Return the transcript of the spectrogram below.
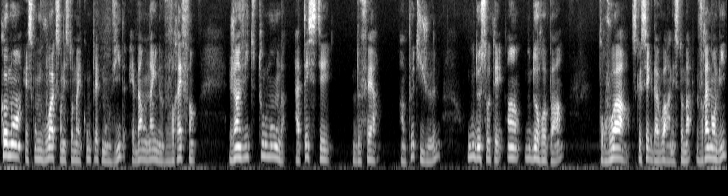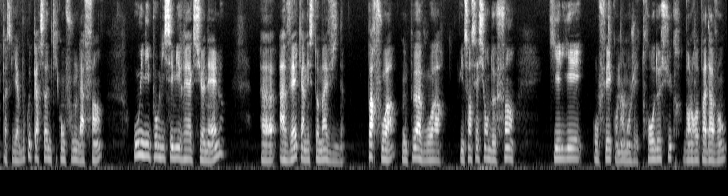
Comment est-ce qu'on voit que son estomac est complètement vide? Eh bien, on a une vraie faim. J'invite tout le monde à tester de faire un petit jeûne ou de sauter un ou deux repas pour voir ce que c'est que d'avoir un estomac vraiment vide, parce qu'il y a beaucoup de personnes qui confondent la faim ou une hypoglycémie réactionnelle euh, avec un estomac vide. Parfois, on peut avoir une sensation de faim qui est liée au fait qu'on a mangé trop de sucre dans le repas d'avant.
